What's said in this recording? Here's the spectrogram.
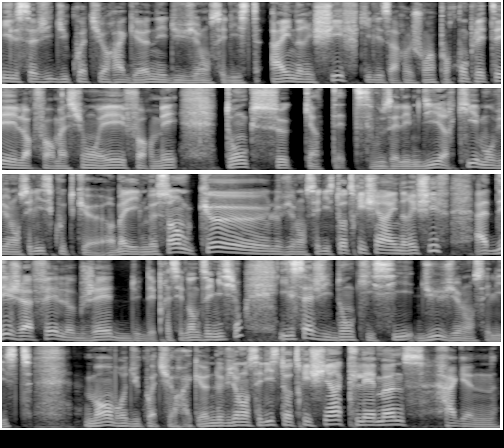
Il s'agit du quatuor Hagen et du violoncelliste Heinrich Schiff qui les a rejoints pour compléter leur formation et former donc ce quintet. Vous allez me dire qui est mon violoncelliste coup de cœur? Ben, Il me semble que le violoncelliste autrichien Heinrich Schiff a déjà fait l'objet des précédentes émissions. Il s'agit donc ici du violoncelliste membre du Quatuor Hagen, le violoncelliste autrichien Clemens Hagen.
